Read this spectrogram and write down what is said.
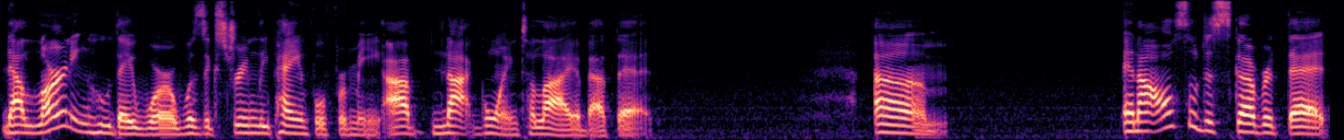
Now, learning who they were was extremely painful for me. I'm not going to lie about that. Um, and I also discovered that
